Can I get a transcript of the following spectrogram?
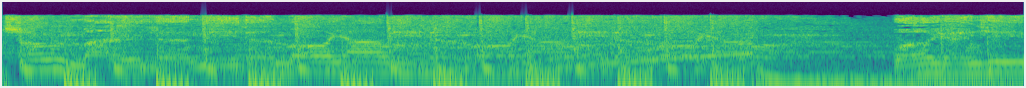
装满了你的模样，我愿意。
